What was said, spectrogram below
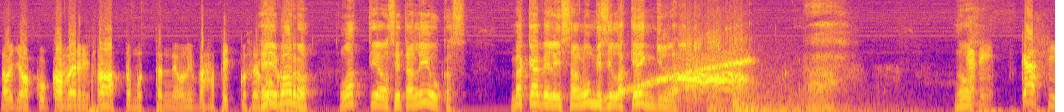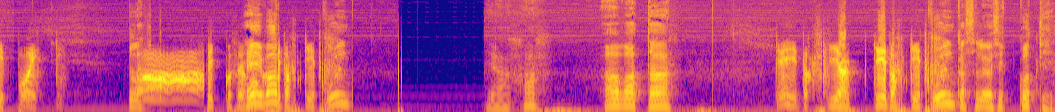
No joku kaveri saatto, mutta ne oli vähän pikkusen... Hei varo! Lattia on sitä liukas. Mä kävelin saa lumisilla kengillä. Ah. No, Eli käsi poikki. Pikkusen hei hukas. var... Kiitos, kiitos. Kuin... Jaha. Avataan. Kiitoksia, kiitos, kiitos. Kuinka se löysi kotiin?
